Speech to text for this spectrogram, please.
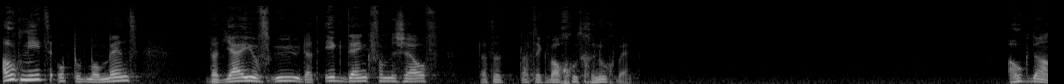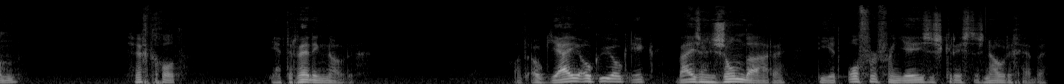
Ook niet op het moment dat jij of u, dat ik denk van mezelf, dat, het, dat ik wel goed genoeg ben. Ook dan, zegt God, je hebt redding nodig. Want ook jij, ook u, ook ik, wij zijn zondaren die het offer van Jezus Christus nodig hebben.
